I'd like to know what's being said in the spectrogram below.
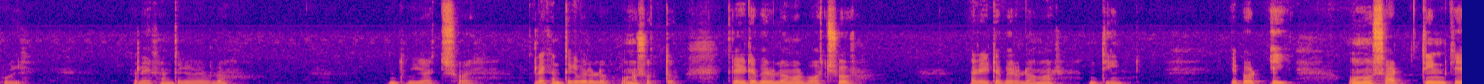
কুড়ি। তাহলে এখান থেকে বেরোলো দুই আর ছয়। তাহলে এখান থেকে বেরোলো উনসত্তর তাহলে এটা বেরোলো আমার বছর আর এটা বেরোলো আমার দিন। এবার এই উনষাট দিনকে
